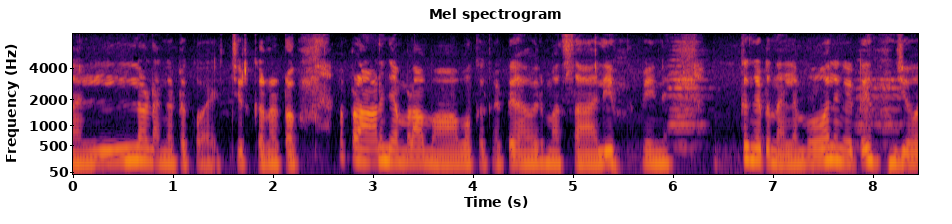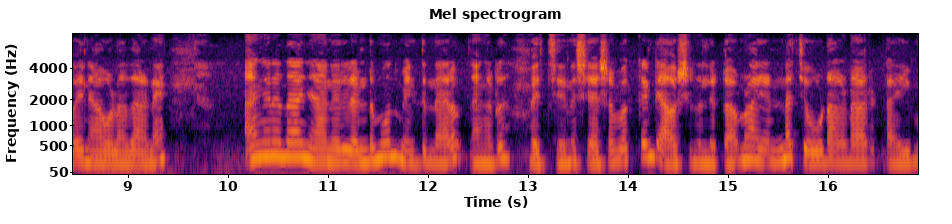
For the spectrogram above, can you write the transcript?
നല്ലോണം അങ്ങോട്ട് കുഴച്ചെടുക്കണം കേട്ടോ. അപ്പോഴാണ് നമ്മൾ ആ മാവൊക്കെ കെട്ട് ആ ഒരു മസാലയും പിന്നെ ഒക്കെ ഇങ്ങോട്ട് നല്ലപോലെ ഇങ്ങോട്ട് ജോയിൻ ആവുള്ളൂ അങ്ങനെ ഇതാ ഞാനൊരു രണ്ട് മൂന്ന് മിനിറ്റ് നേരം അങ്ങോട്ട് വെച്ചതിന് ശേഷം വെക്കേണ്ട ആവശ്യമൊന്നുമില്ല കേട്ടോ നമ്മൾ ആ എണ്ണ ചൂടാകണ ആ ഒരു ടൈം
